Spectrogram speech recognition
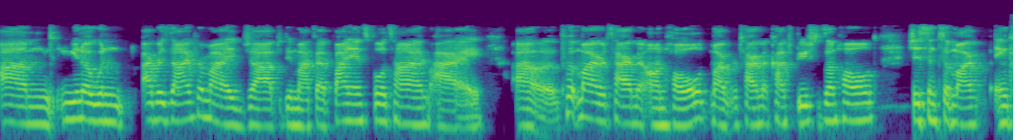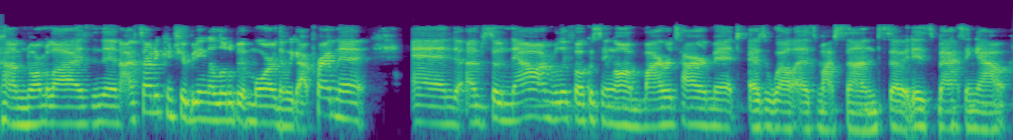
Um, you know, when I resigned from my job to do my Fab Finance full time, I uh, put my retirement on hold, my retirement contributions on hold, just until my income normalized. And then I started contributing a little bit more. Then we got pregnant. And um, so now I'm really focusing on my retirement as well as my son. So it is maxing out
